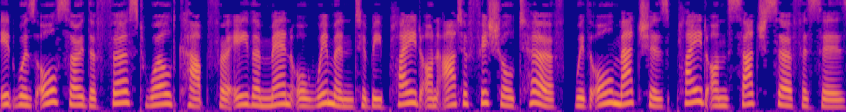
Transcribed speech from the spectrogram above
It was also the first World Cup for either men or women to be played on artificial turf, with all matches played on such surfaces.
